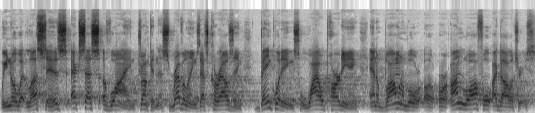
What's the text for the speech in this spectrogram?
we know what lust is excess of wine, drunkenness, revelings, that's carousing, banquetings, wild partying, and abominable or, or unlawful idolatries.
